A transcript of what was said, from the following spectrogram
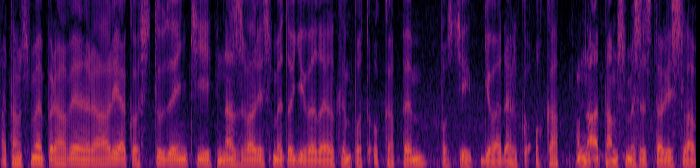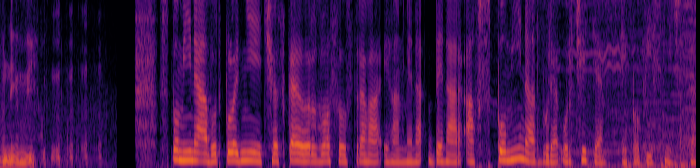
A tam jsme právě hráli jako studenti, nazvali jsme to divadelkem pod Okapem, později divadelko Okap. No a tam jsme se stali slavnými. Vzpomíná v odpolední Českého rozhlasu Ostrava Ivan Binar a vzpomínat bude určitě i po písničce.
